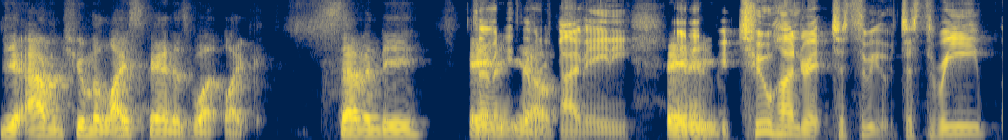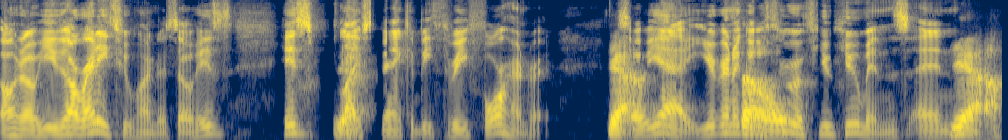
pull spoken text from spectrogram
the average human lifespan is what, like 70, 80, 70, you know, 75, 80, and 80. then 200 to three to three. Oh no, he's already 200. So his his Yeah. lifespan could be three, 400. Yeah. So yeah, you're going to go through a few humans and Yeah,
